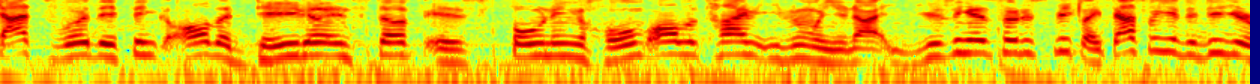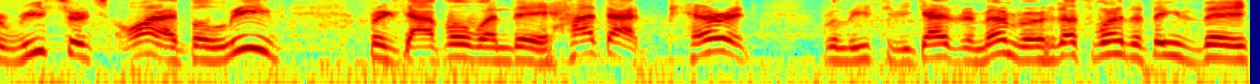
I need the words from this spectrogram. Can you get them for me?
that's where they think all the data and stuff is phoning home all the time, even when you're not using it, so to speak. Like that's what you have to do your research on. I believe, for example, when they had that Parrot release, if you guys remember, that's one of the things they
